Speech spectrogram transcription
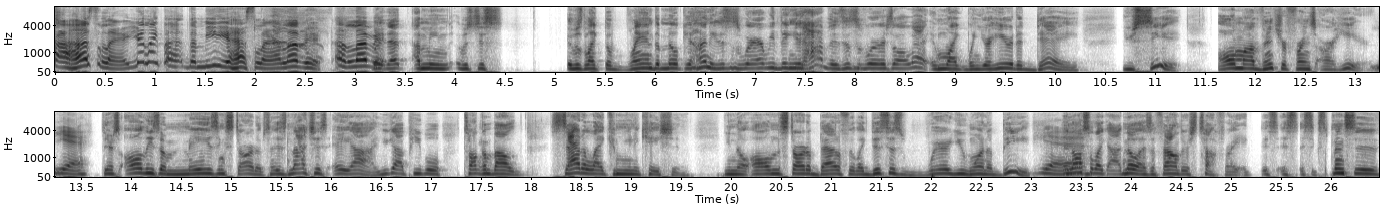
are a hustler. You're like the, the media hustler. I love it. I love it. that I mean, it was just it was like the land of milk and honey. This is where everything happens. This is where it's all at. And like when you're here today, you see it. All my venture friends are here. yeah. There's all these amazing startups, and it's not just AI. You got people talking about satellite communication. You know, all in the startup battlefield. Like this is where you want to be. Yeah. And also, like I know as a founder, it's tough, right? It's it's, it's expensive,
